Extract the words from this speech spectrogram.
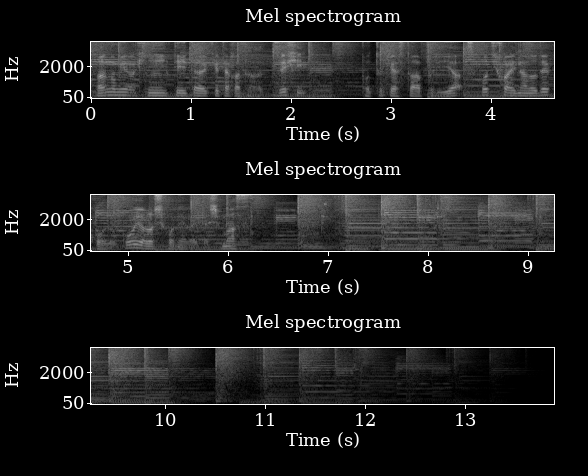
番組が気に入っていただけた方はぜひ、ポッドキャストアプリや Spotify などで購読をよろしくお願いいたします。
